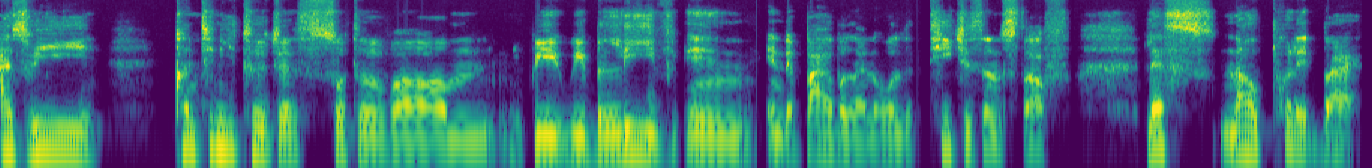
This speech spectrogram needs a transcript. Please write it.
as we continue to just sort of um we we believe in in the bible and all the teachers and stuff let's now pull it back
